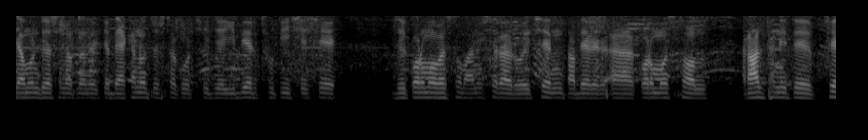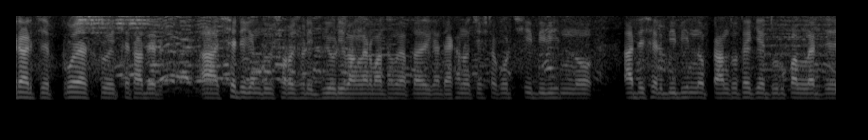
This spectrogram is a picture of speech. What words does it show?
যেমনটি আসলে আপনাদেরকে দেখানোর চেষ্টা করছি যে ঈদের ছুটি শেষে যে কর্মব্যস্ত মানুষেরা রয়েছেন, তাদের কর্মস্থল রাজধানীতে ফেরার যে প্রয়াস রয়েছে তাদের সেটি কিন্তু সরাসরি ভিওডি বাংলার মাধ্যমে আপনাদেরকে দেখানোর চেষ্টা করছি। বিভিন্ন দেশের বিভিন্ন প্রান্ত থেকে দূরপাল্লার যে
